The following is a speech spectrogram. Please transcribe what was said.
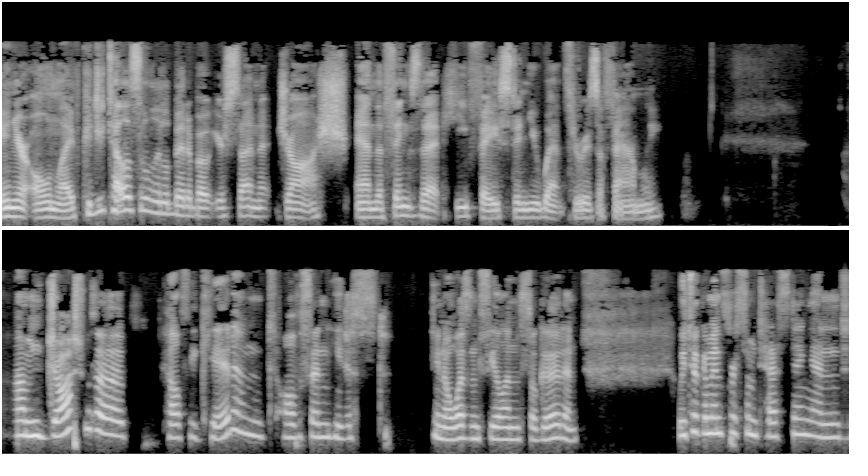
in your own life. Could you tell us a little bit about your son, Josh, and the things that he faced and you went through as a family? Um, Josh was a healthy kid, and all of a sudden he just, you know, wasn't feeling so good. And we took him in for some testing, and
